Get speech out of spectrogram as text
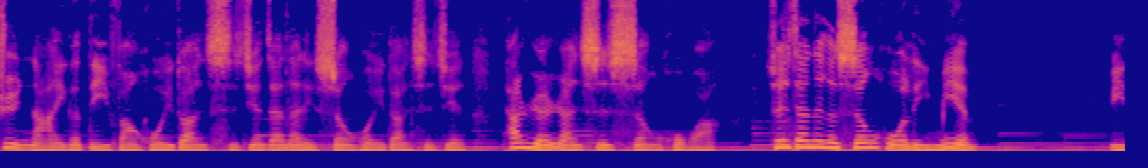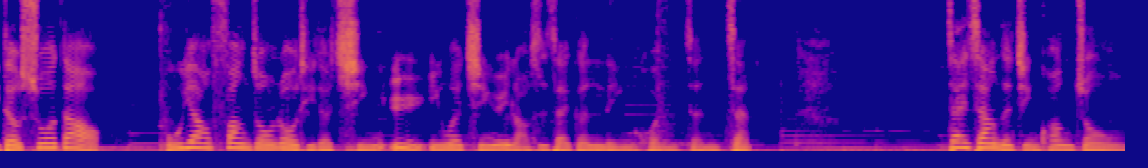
去哪一个地方活一段时间，在那里生活一段时间，它仍然是生活啊。所以在那个生活里面，彼得说到：不要放纵肉体的情欲，因为情欲老是在跟灵魂征战。在这样的情况中，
